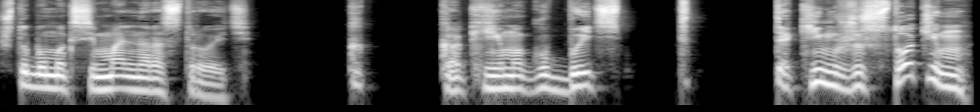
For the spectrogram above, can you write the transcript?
чтобы максимально расстроить. «Как я могу быть таким жестоким?»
